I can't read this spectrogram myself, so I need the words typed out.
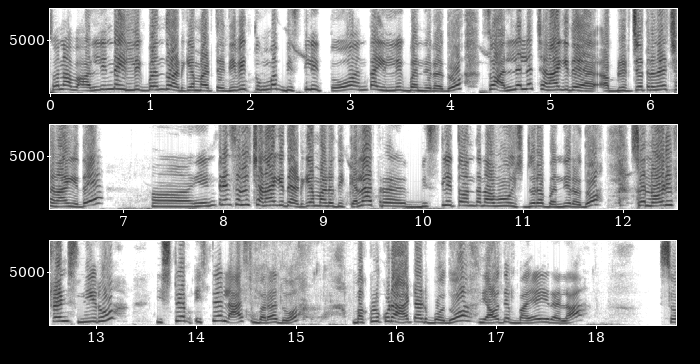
ಸೊ ನಾವು ಅಲ್ಲಿಂದ ಇಲ್ಲಿಗೆ ಬಂದು ಅಡುಗೆ ಮಾಡ್ತಾ ಇದೀವಿ ತುಂಬಾ ಬಿಸಿಲಿತ್ತು ಅಂತ ಇಲ್ಲಿಗೆ ಬಂದಿರೋದು. ಸೊ ಅಲ್ಲೆಲ್ಲ ಚೆನ್ನಾಗಿದೆ. ಆ ಬ್ರಿಡ್ಜ್ ಹತ್ರನೇ ಚೆನ್ನಾಗಿದೆ. ಎಂಟ್ರೆನ್ಸ್ ಅಲ್ಲೂ ಚೆನ್ನಾಗಿದೆ ಮಾಡೋದಕ್ಕೆಲ್ಲ. ಆ ಥರ ಬಿಸಿಲಿತ್ತು ಅಂತ ನಾವು ಇಷ್ಟು ದೂರ ಬಂದಿರೋದು. ಸೊ ನೋಡಿ ಫ್ರೆಂಡ್ಸ್ ನೀರು. ಇಷ್ಟೇ ಇಷ್ಟೇ ಲಾಸ್ಟ್ ಬರೋದು. ಮಕ್ಕಳು ಕೂಡ ಆಟ ಆಡ್ಬೋದು, ಯಾವುದೇ ಭಯ ಇರಲ್ಲ. ಸೊ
